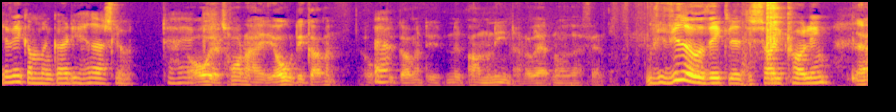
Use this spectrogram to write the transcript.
Jeg ved ikke, om man gør det i Haderslev. Det har jeg. Jo, jeg tror, der er, jo, det gør man. Jo, ja. Det gør man. Det, nede på harmonien har der været noget i hvert fald. Vi videreudviklede det så i Kolding Ja.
